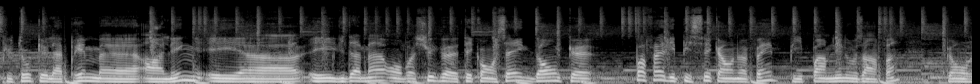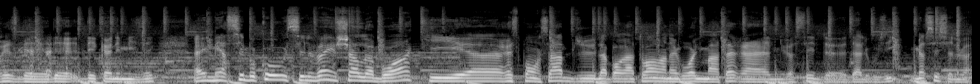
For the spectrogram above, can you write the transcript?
plutôt que la prime euh, en ligne. Et, évidemment, on va suivre tes conseils. Donc, pas faire d'épicerie quand on a faim, puis pas emmener nos enfants, puis on risque d'économiser merci beaucoup, Sylvain Charlebois, qui est euh, responsable du laboratoire en agroalimentaire à l'Université d'Alousie. Merci, Sylvain.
